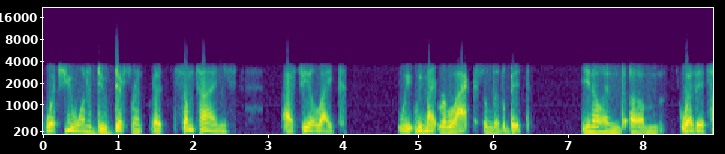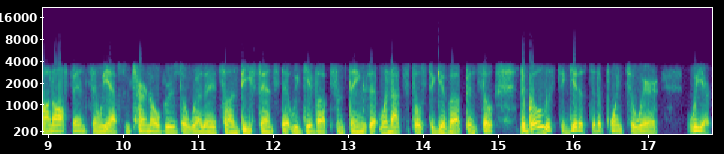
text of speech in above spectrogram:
what you want to do different. But sometimes I feel like we we might relax a little bit. You know and um whether it's on offense and we have some turnovers or whether it's on defense that we give up some things that we're not supposed to give up. And so the goal is to get us to the point to where we are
